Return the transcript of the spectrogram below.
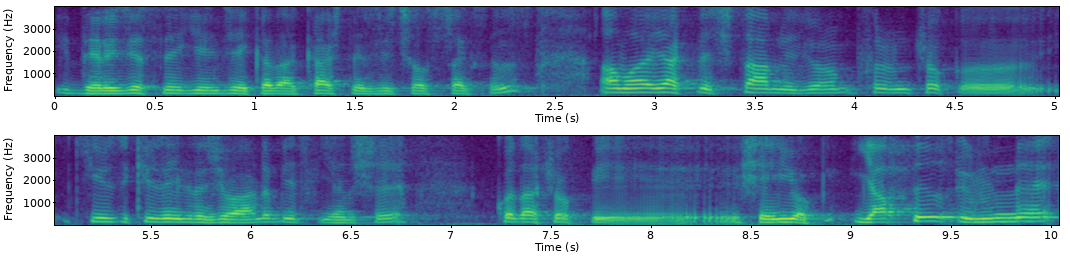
derecesine gelinceye kadar kaç derece çalışacaksınız. Ama yaklaşık tahmin ediyorum fırının çok e, 200-250 lira civarında bir yanışı. O kadar çok bir şey yok. Yaptığınız ürüne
